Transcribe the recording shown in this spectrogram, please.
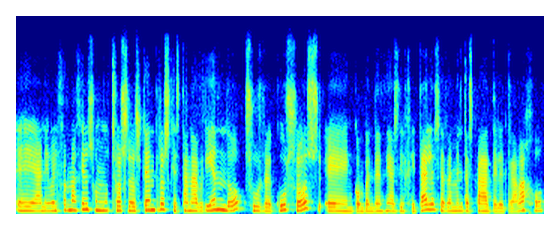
eh, a nivel formación son muchos los centros que están abriendo sus recursos en competencias digitales, herramientas para teletrabajo.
